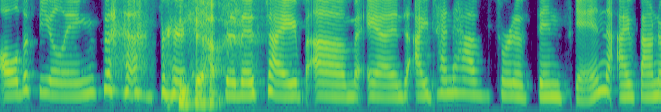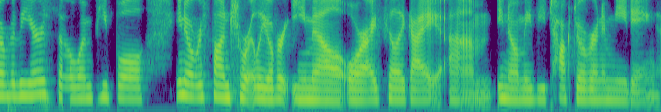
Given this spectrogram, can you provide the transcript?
all the feelings for, yeah. for this type, um, and I tend to have sort of thin skin. I've found over the years. So when people, you know, respond shortly over email, or I feel like I, um, you know, maybe talked over in a meeting,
